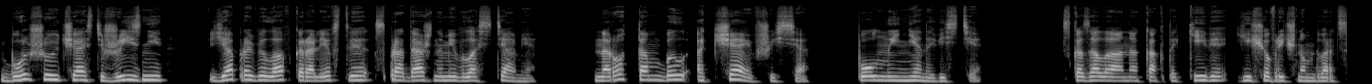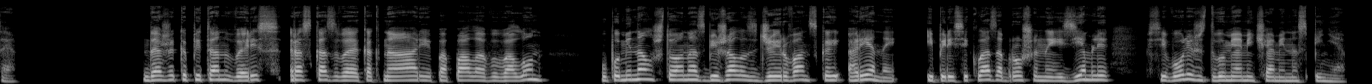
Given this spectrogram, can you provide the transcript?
Большую часть жизни я провела в королевстве с продажными властями. Народ там был отчаявшийся, полный ненависти, сказала она как-то Киве еще в речном дворце. Даже капитан Верис, рассказывая, как на Аре попала в Ивалон, упоминал, что она сбежала с Джейрванской арены и пересекла заброшенные земли всего лишь с двумя мечами на спине.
